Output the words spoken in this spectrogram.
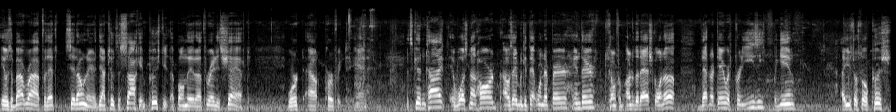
it was about right for that to sit on there. Then I took the socket and pushed it up on that uh, threaded shaft. Worked out perfect. And it's good and tight. It was not hard. I was able to get that one up there in there, coming from under the dash going up. That right there was pretty easy. Again, I used those little push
